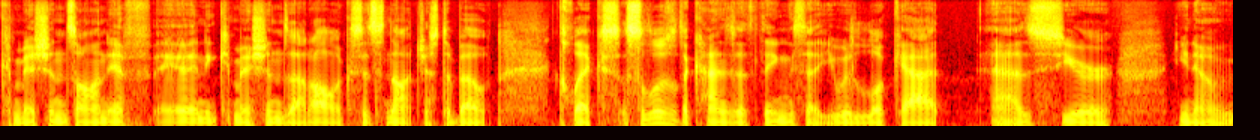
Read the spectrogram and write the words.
commissions on, if any commissions at all, because it's not just about clicks. So, those are the kinds of things that you would look at as you're, you know,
